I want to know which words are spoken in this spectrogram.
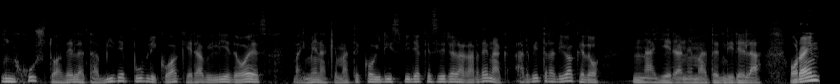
injustua dela eta bide publikoak erabili edo ez, baimenak emateko irizbideak ez direla gardenak, arbitrarioak edo nahieran ematen direla. Orain,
